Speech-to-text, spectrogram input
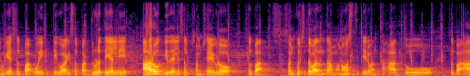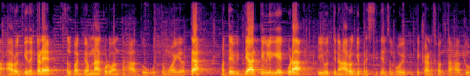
ನಿಮಗೆ ಸ್ವಲ್ಪ ವೈಯಕ್ತಿಕವಾಗಿ ಸ್ವಲ್ಪ ದೃಢತೆಯಲ್ಲಿ, ಆರೋಗ್ಯದಲ್ಲಿ ಸ್ವಲ್ಪ ಸಂಶಯಗಳು, ಸ್ವಲ್ಪ ಸಂಕುಚಿತವಾದಂತಹ ಮನೋಸ್ಥಿತಿ ಇರುವಂತಹದ್ದು, ಸ್ವಲ್ಪ ಆರೋಗ್ಯದ ಕಡೆ ಸ್ವಲ್ಪ ಗಮನ ಕೊಡುವಂತಹದ್ದು ಉತ್ತಮವಾಗಿರುತ್ತೆ. ಮತ್ತು ವಿದ್ಯಾರ್ಥಿಗಳಿಗೆ ಕೂಡ ಇವತ್ತಿನ ಆರೋಗ್ಯ ಪರಿಸ್ಥಿತಿಯಲ್ಲಿ ಸ್ವಲ್ಪ ವೈಪರೀತ್ಯ ಕಾಣಿಸುವಂತಹದ್ದು,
